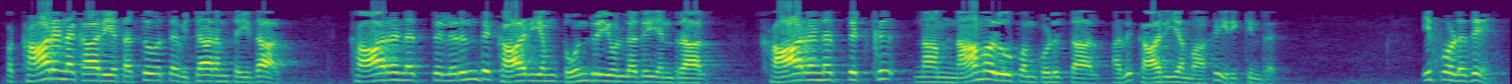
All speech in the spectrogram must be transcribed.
இப்ப காரண காரிய தத்துவத்தை விசாரம் செய்தால் காரணத்திலிருந்து காரியம் தோன்றியுள்ளது என்றால் காரணத்திற்கு நாம் நாம ரூபம் கொடுத்தால் அது காரியமாக இருக்கின்றது. இப்பொழுது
